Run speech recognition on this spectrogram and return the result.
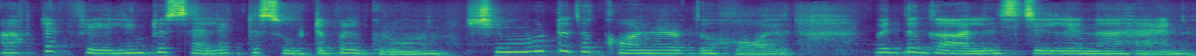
After failing to select a suitable groom, she moved to the corner of the hall with the garland still in her hand.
